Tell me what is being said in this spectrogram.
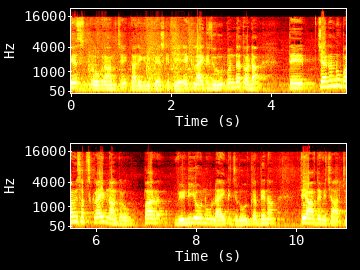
ਇਸ ਪ੍ਰੋਗਰਾਮ 'ਚ ਕਾਰੀਗਰੀ ਪੇਸ਼ ਕੀਤੀ ਹੈ। ਇੱਕ ਲਾਈਕ ਜ਼ਰੂਰ ਬਣਦਾ ਤੁਹਾਡਾ ਤੇ ਚੈਨਲ ਨੂੰ ਭਾਵੇਂ ਸਬਸਕ੍ਰਾਈਬ ਨਾ ਕਰੋ, ਪਰ ਵੀਡੀਓ ਨੂੰ ਲਾਈਕ ਜ਼ਰੂਰ ਕਰ ਦੇਣਾ ਤੇ ਆਪਦੇ ਵਿਚਾਰ ਜ਼ਰੂਰ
